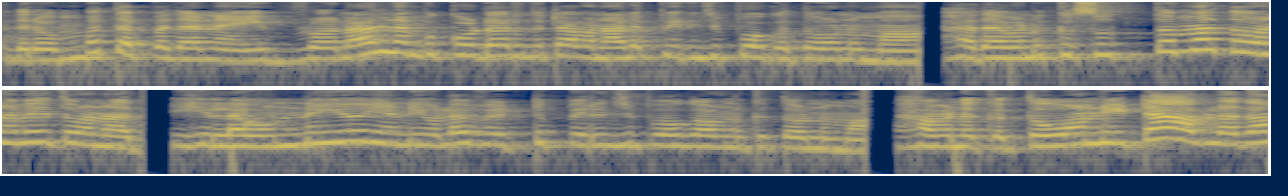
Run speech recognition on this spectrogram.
அது ரொம்ப தப்பு தானே இவ்வளவு நாள் நம்ம கூட இருந்துட்டு அவனால பிரிஞ்சு போக தோணுமா? அது அவனுக்கு சுத்தமா தோணவே தோணாது. இல்ல உன்னையும் என்னையோட விட்டு பிரிஞ்சு போக அவனுக்கு தோணுமா? அவனுக்கு தோணிட்டா அவ்வளவுதான்.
